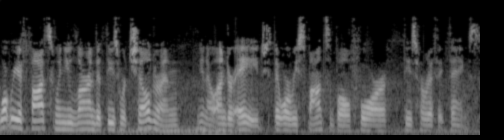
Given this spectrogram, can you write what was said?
What were your thoughts when you learned that these were children, you know, underage, that were responsible for these horrific things?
